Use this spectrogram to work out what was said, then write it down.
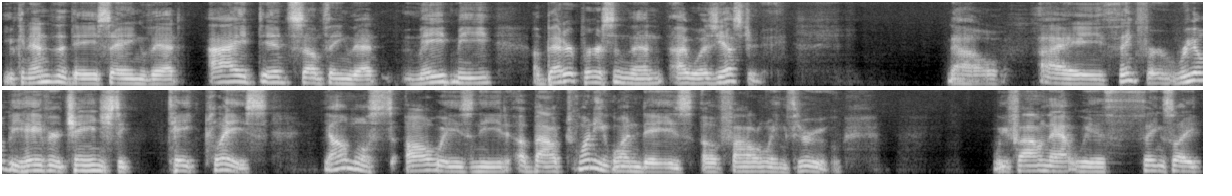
you can end the day saying that I did something that made me a better person than I was yesterday. Now, I think for real behavior change to take place, you almost always need about 21 days of following through. We found that with things like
